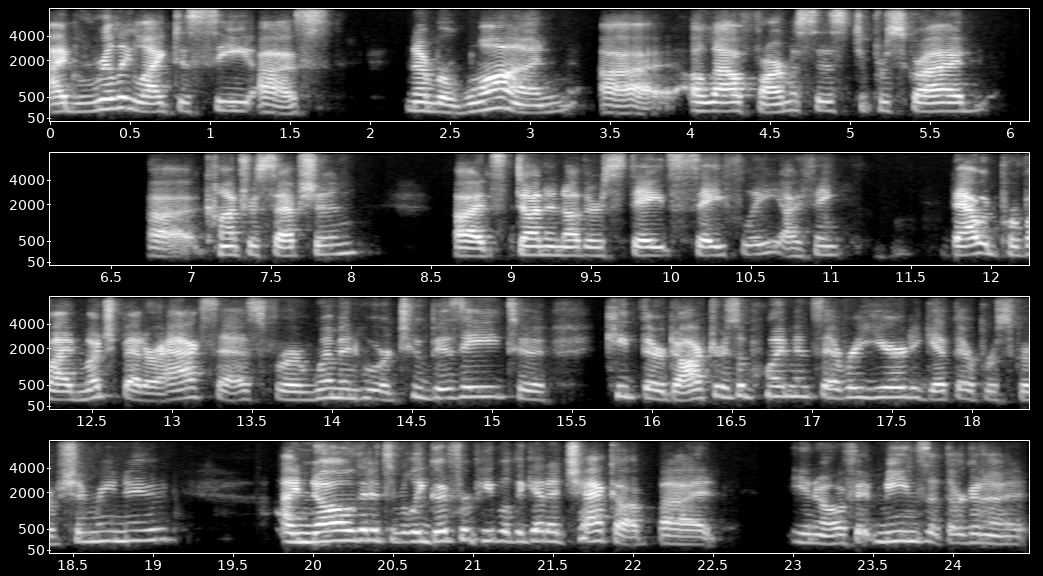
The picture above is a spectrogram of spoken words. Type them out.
I'd really like to see us, number one, uh, allow pharmacists to prescribe uh, contraception uh, it's done in other states safely. I think that would provide much better access for women who are too busy to keep their doctor's appointments every year to get their prescription renewed. I know that it's really good for people to get a checkup, but you know, if it means that they're going to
